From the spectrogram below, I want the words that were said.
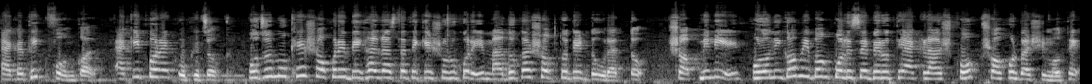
একাধিক ফোন কল একের পর এক অভিযোগ। পুজোর মুখে শহরে বেহাল রাস্তা থেকে শুরু করে মাদকাসক্তদের দৌরাত্ম সব মিলিয়ে পুর নিগম এবং পুলিশের বিরুদ্ধে এক রাশ ক্ষোভ শহরবাসীর মধ্যে,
